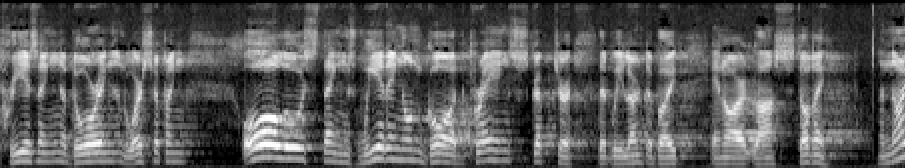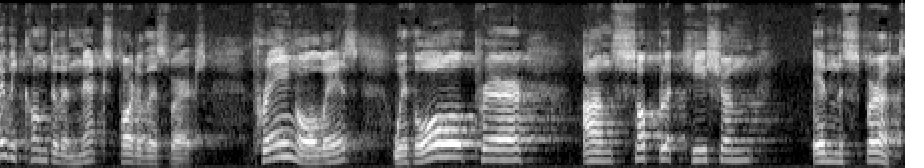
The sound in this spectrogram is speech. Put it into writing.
praising, adoring, and worshipping. All those things, waiting on God, praying scripture that we learnt about in our last study. And now we come to the next part of this verse praying always with all prayer and supplication in the Spirit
